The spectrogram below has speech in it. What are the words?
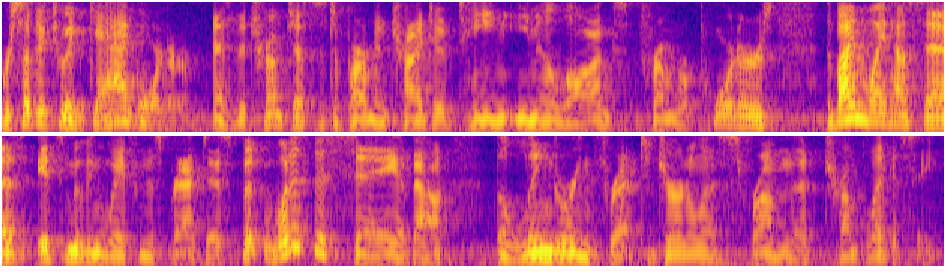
were subject to a gag order as the Trump Justice Department tried to obtain email logs from reporters. The Biden White House says it's moving away from this practice. But what does this say about the lingering threat to journalists from the Trump legacy?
